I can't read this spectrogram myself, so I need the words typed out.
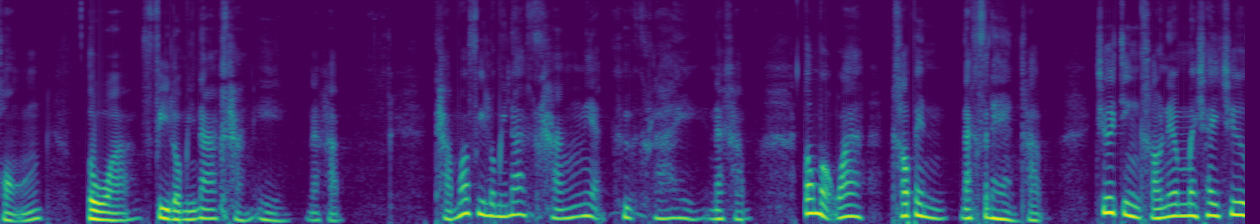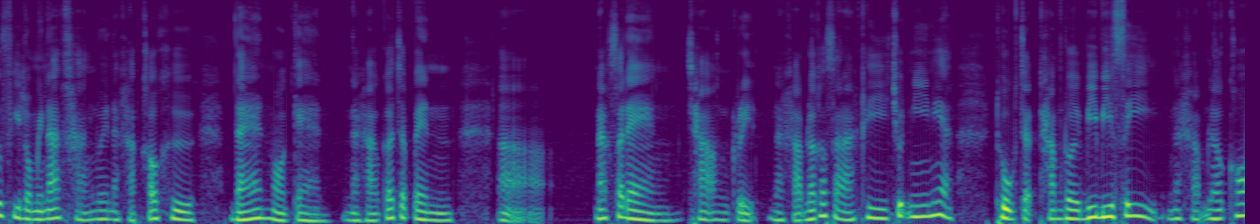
ของตัวฟิโลมิน่าครั้งเองนะครับถามว่าฟิโลมิน่าครั้งเนี่ยคือใครนะครับ ต้องบอกว่าเขาเป็นนักแสดงครับ ชื่อจริงเขาเนี่ยไม่ใช่ชื่อฟิโลเมนาค้างด้วยนะครับเขาคือไดแอนมอร์แกนนะครับก็จะเป็นนักแสดงชาวอังกฤษนะครับแล้วก็สารคดีชุดนี้เนี่ยถูกจัดทำโดย BBC นะครับแล้วก็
